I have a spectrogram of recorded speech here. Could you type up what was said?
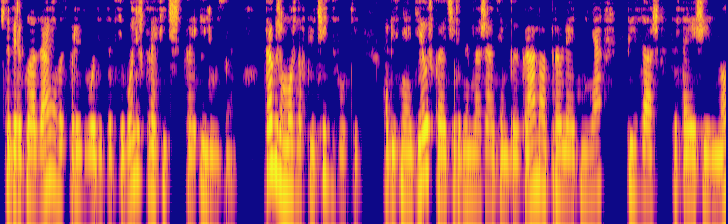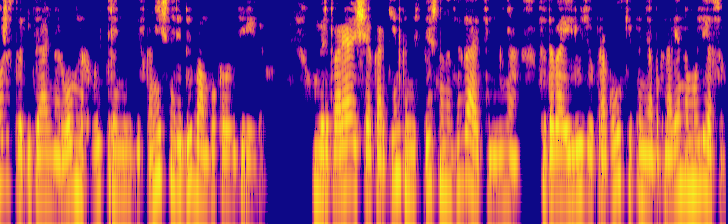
что перед глазами воспроизводится всего лишь графическая иллюзия. Также можно включить звуки. Объясняет девушка очередным нажатием по экрану отправляет меня в пейзаж, состоящий из множества идеально ровных, выстроенных в бесконечные ряды бамбуковых деревьев. Умиротворяющая картинка неспешно надвигается на меня, создавая иллюзию прогулки по необыкновенному лесу,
